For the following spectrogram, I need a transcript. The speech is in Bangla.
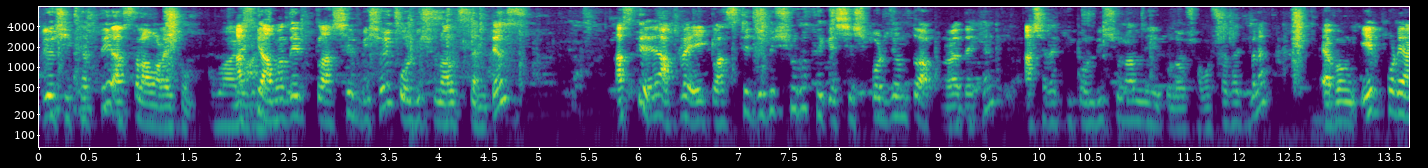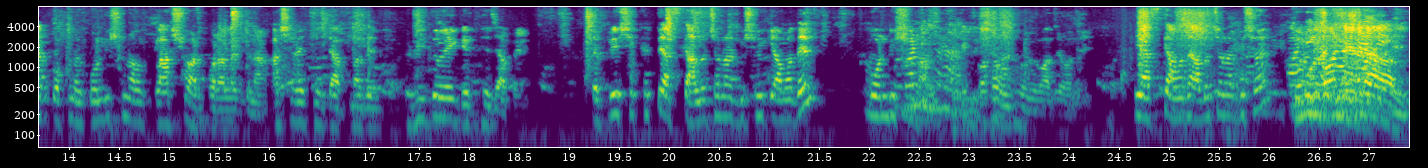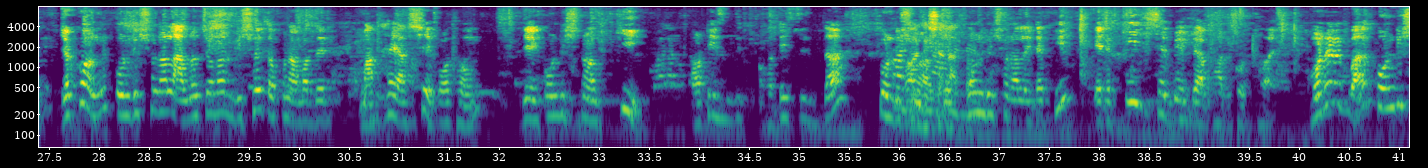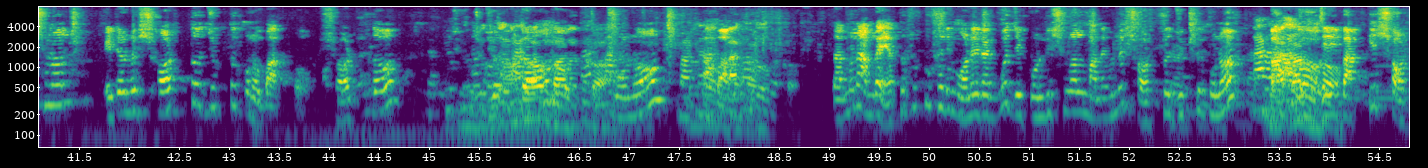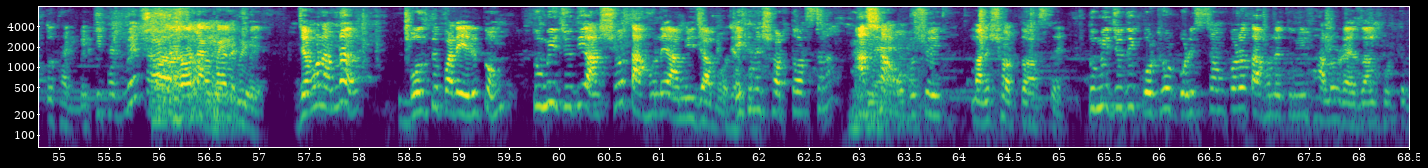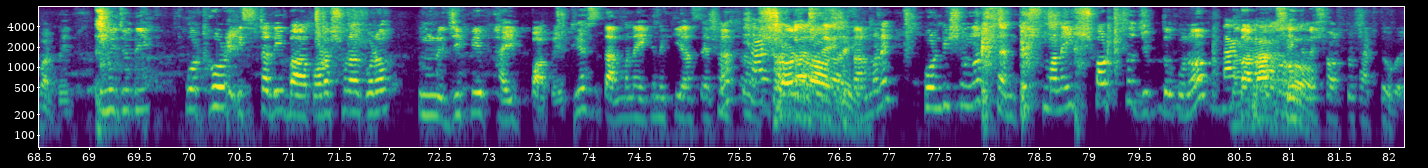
প্রিয় শিক্ষার্থী আসসালামু আলাইকুম। আজকে আমাদের ক্লাসের বিষয় কন্ডিশনাল সেন্টেন্স আজকে আপনারা এই ক্লাসটি যদি শুরু থেকে শেষ পর্যন্ত আপনারা দেখেন আশা রাখি কন্ডিশনাল নিয়ে কোনো সমস্যা থাকবে না। এবং এরপরে আর কখনো কন্ডিশনাল ক্লাসও আর করা লাগবে না। আশা রাখি এটা আপনাদের হৃদয়ে গেঁথে যাবে। তো প্রিয় শিক্ষার্থী আজকে আলোচনার বিষয় কি আমাদের? কন্ডিশনাল কথা বলতে হবে মাঝে মাঝে। কি আজকে আমাদের আলোচনার বিষয় যখন কন্ডিশনাল আলোচনার বিষয় তখন আমাদের মাথায় আসে প্রথম যে কন্ডিশনাল কি? What is what is the conditional conditional এটা কি? এটা কি হিসেবে ব্যবহার করতে হয়? মনে রাখবা কন্ডিশনাল এটা হলো শর্তযুক্ত কোনো বাক্য। শর্ত যুক্ত কোনো বাক্য। তার মানে আমরা এতটুকু খালি মনে রাখব যে কন্ডিশনাল মানে হলো শর্তযুক্ত কোনো বাক্য। যে বাক্যে শর্ত থাকবে। কি থাকবে? যেমন আমরা বলতে পারি এরকম তুমি যদি আসো তাহলে আমি যাব। এখানে শর্ত আসছে না? আশা অবশ্যই মানে শর্ত আছে তুমি যদি কঠোর পরিশ্রম করো তাহলে তুমি ভালো রেজাল্ট করতে পারবে। তুমি যদি কঠোর স্টাডি বা পড়াশোনা করো তুমি জিপিএ ফাইভ পাবে ঠিক আছে? তার মানে এখানে কি আছে একটা শর্ত আছে। তার মানে কন্ডিশনাল সেন্টেন্স মানে শর্তযুক্ত কোনো শর্ত থাকতে হবে।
